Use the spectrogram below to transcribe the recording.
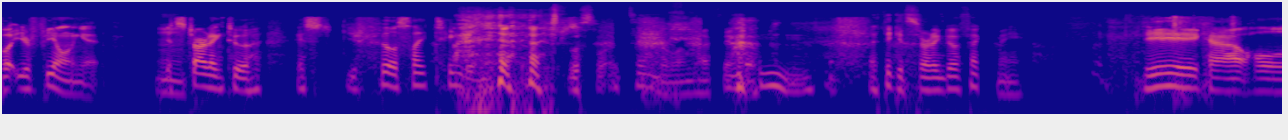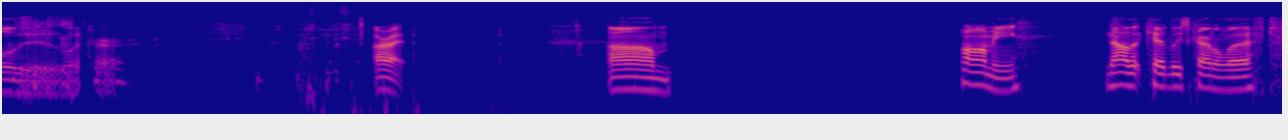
but you're feeling it. It's Mm. starting to. It's you feel a slight tingle. in it's fingers. tingle on my finger. I think it's starting to affect me. He can't hold his liquor. All right. Um, Tommy. Now that Kedley's kind of left,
